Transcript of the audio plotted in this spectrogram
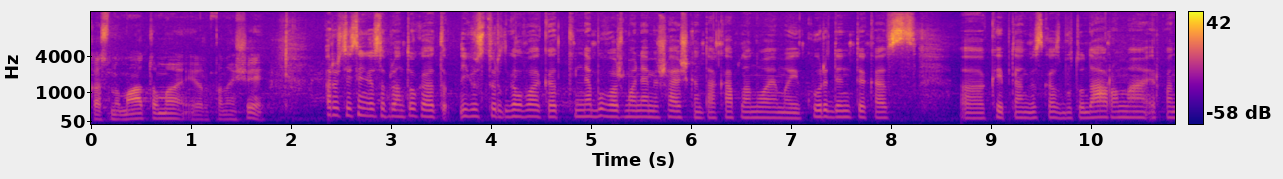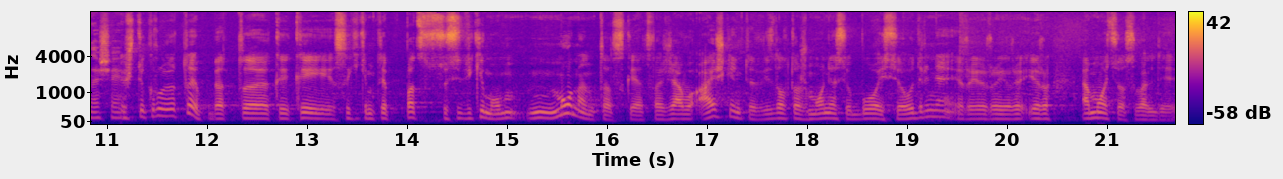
kas numatoma ir panašiai. Ar aš teisingai suprantu, kad jūs turit galvoje, kad nebuvo žmonėm išaiškinta, ką planuojama įkurdinti, kas kaip ten viskas būtų daroma ir panašiai. Iš tikrųjų taip, bet kai, kai sakykime, taip pats susitikimo momentas, kai atvažiavo aiškinti, vis dėlto žmonės jau buvo įsiaudrinę ir, ir, ir, ir emocijos valdė,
